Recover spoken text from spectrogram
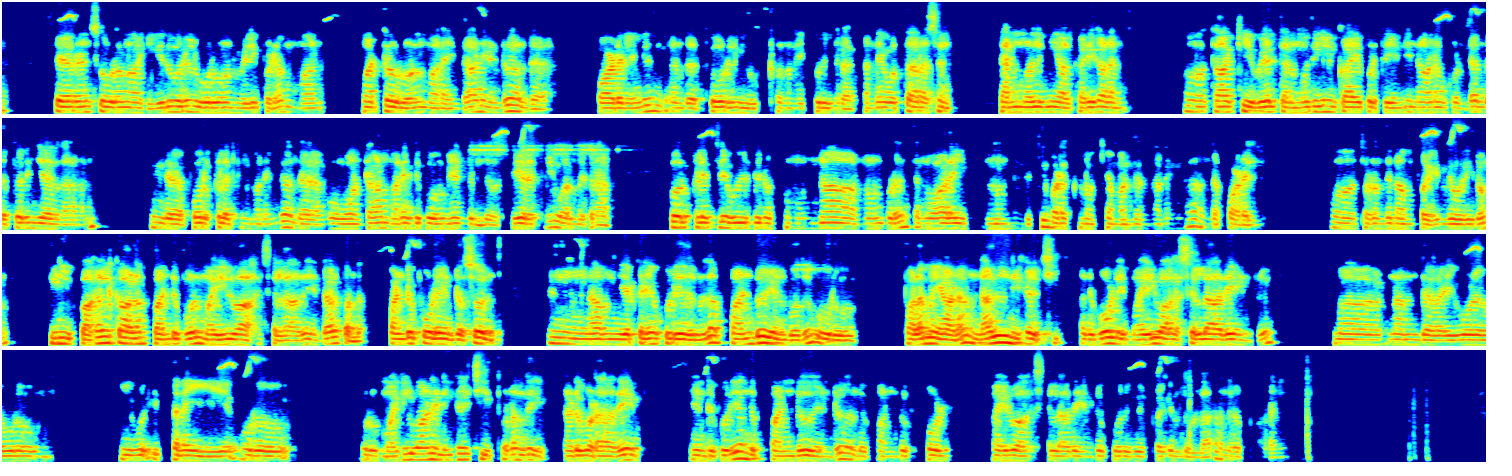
சேரன் சோழன் ஆகிய இருவரில் ஒருவன் வெளிப்பட மற்றொருவன் மறைந்தான் என்று அந்த பாடலில் அந்த தோல்வி உற்றதனை கூறுகிறார். தன்னை ஒத்த அரசன் தன் மலிமையால் கரிகாலன் தாக்கிய வேல் தன் முதுகிலும் காயப்படுத்த எண்ணி நாணம் கொண்ட அந்த பெருஞ்சகாலன் இந்த போர்க்களத்தில் மறைந்து அந்த ஒவ்வொன்றால் மறைந்து போகுமே என்று இந்த வீரத்தில் வருந்துகிறான் போர்க்களத்திலே உயிர் முன்னா நோன்புடன் தன் வாழை நிறுத்தி வடக்கு நோக்கி அமர்ந்திருந்தான் அந்த பாடல். தொடர்ந்து நாம் பகிர்ந்து வருகிறோம். இனி பகல் காலம் பண்டு போல் மயில்வாக செல்லாது என்றால் பண்டு பண்டு போல என்ற சொல். நாம் ஏற்கனவே கூறியதுள்ள பண்டு என்பது ஒரு பழமையான நல் நிகழ்ச்சி. அதுபோல் மயில்வாக செல்லாதே என்று அந்த ஒரு இத்தனை ஒரு ஒரு மகிழ்வான நிகழ்ச்சி தொடர்ந்து நடுபடாதே என்று கூறி அந்த பண்டு என்று அந்த பண்டு போல் மகிழ்வாக செல்லாதே என்று கூறி பகிர்ந்துள்ளார் அந்த பாடல்.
